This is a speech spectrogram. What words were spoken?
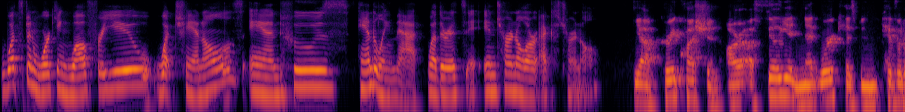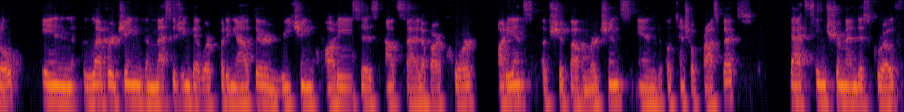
What's been working well for you? What channels and who's handling that, whether it's internal or external? Yeah, great question. Our affiliate network has been pivotal in leveraging the messaging that we're putting out there and reaching audiences outside of our core audience of ShipBob merchants and potential prospects. That's seen tremendous growth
